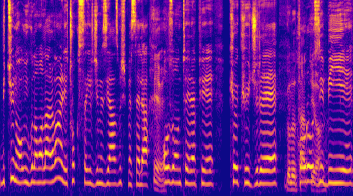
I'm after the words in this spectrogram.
bütün o uygulamalar var ya çok seyircimiz yazmış mesela. Evet. Ozon terapi, kök hücre, Glutatyon. horozibiyi,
